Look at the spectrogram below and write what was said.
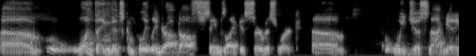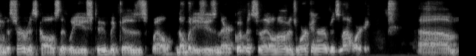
Um, one thing that's completely dropped off seems like is service work. Um, we just not getting the service calls that we used to because well nobody's using their equipment so they don't know if it's working or if it's not working um,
